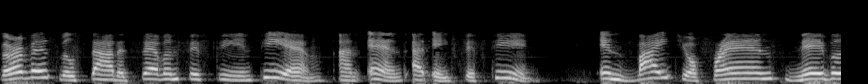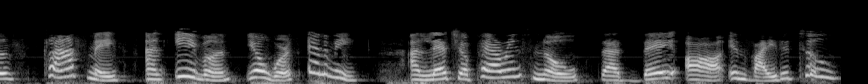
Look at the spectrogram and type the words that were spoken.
service will start at 7:15 p.m. and end at 8:15. Invite your friends, neighbors, classmates, and even your worst enemy, and let your parents know that they are invited too.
